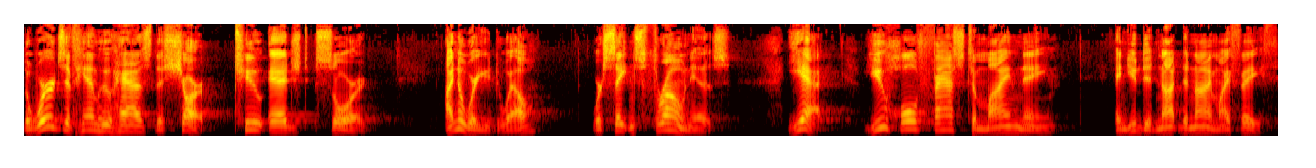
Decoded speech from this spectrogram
the words of him who has the sharp, two edged sword. I know where you dwell, where Satan's throne is. Yet, you hold fast to my name, and you did not deny my faith,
